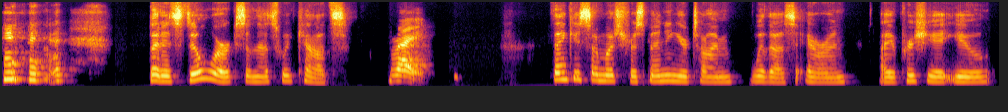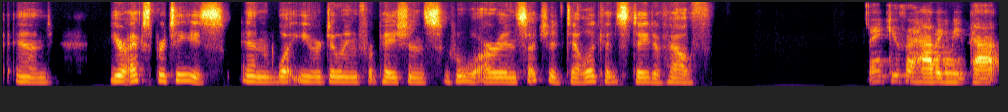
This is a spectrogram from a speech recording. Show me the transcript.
but it still works, and that's what counts. Right. Thank you so much for spending your time with us, Erin. I appreciate you and your expertise and what you're doing for patients who are in such a delicate state of health. Thank you for having me, Pat.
